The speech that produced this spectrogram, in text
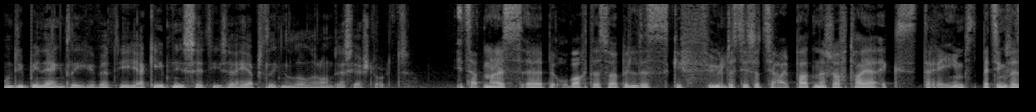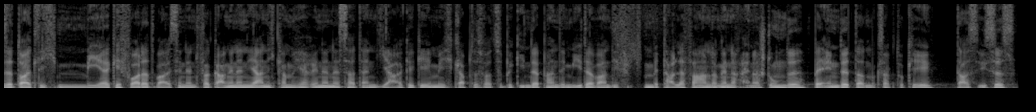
Und ich bin eigentlich über die Ergebnisse dieser herbstlichen Lohnrunde sehr stolz. Jetzt hat man als äh, Beobachter so ein bisschen das Gefühl, dass die Sozialpartnerschaft heuer extremst beziehungsweise deutlich mehr gefordert war als in den vergangenen Jahren. Ich kann mich erinnern, es hat ein Jahr gegeben, ich glaube, das war zu Beginn der Pandemie, da waren die Metallerverhandlungen nach einer Stunde beendet. Da hat man gesagt, okay, das ist es.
